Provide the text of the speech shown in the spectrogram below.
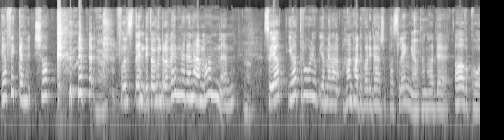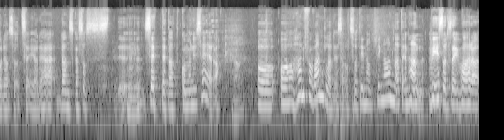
Jag fick en chock Ja. fullständigt och undrade vem är den här mannen? Ja. Så jag, jag tror jag menar, han hade varit där så pass länge att han hade avkodat så att säga det här danska så, eh, sättet att kommunicera. Ja. Och, och han förvandlades alltså till någonting annat än han visade sig vara,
